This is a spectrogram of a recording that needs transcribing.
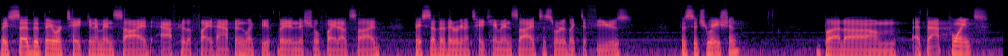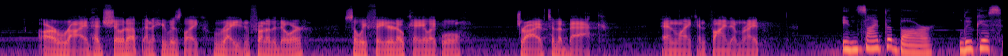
They said that they were taking him inside after the fight happened, like the, the initial fight outside. They said that they were going to take him inside to sort of like diffuse the situation. But um, at that point, our ride had showed up and he was like right in front of the door. So we figured, okay, like we'll drive to the back and like and find him, right? Inside the bar, Lukas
